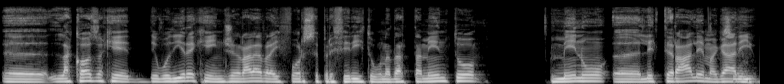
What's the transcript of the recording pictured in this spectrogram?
Eh, la cosa che devo dire è che in generale avrei forse preferito un adattamento meno eh, letterale, magari sì.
